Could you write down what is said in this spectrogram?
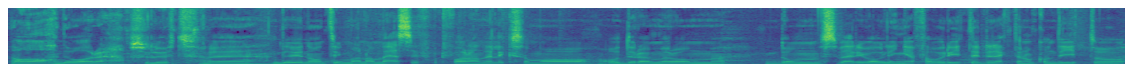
Ja, det var det absolut. Det, det är ju någonting man har med sig fortfarande liksom och, och drömmer om. De, Sverige var väl inga favoriter direkt när de kom dit och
